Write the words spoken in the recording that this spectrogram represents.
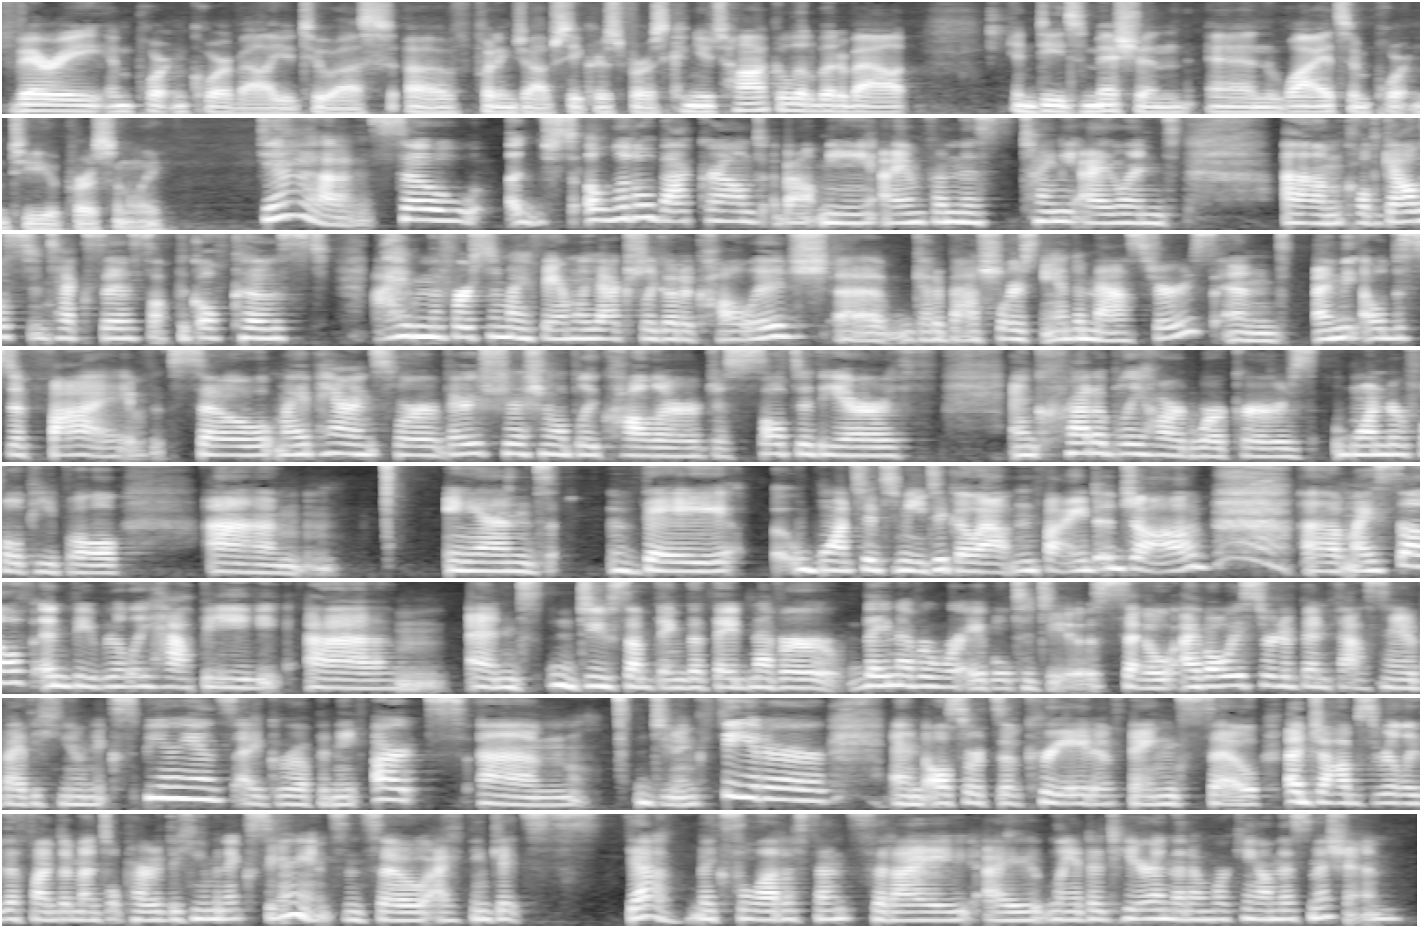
very important core value to us of putting job seekers first. Can you talk a little bit about Indeed's mission and why it's important to you personally? Yeah. So, uh, just a little background about me. I am from this tiny island um, called Galveston, Texas, off the Gulf Coast. I'm the first in my family to actually go to college, uh, get a bachelor's and a master's, and I'm the eldest of five. So, my parents were very traditional blue collar, just salt of the earth, incredibly hard workers, wonderful people. Um, and they wanted me to go out and find a job uh, myself and be really happy um, and do something that they'd never they never were able to do. So i've always sort of been fascinated by the human experience. I grew up in the arts um, doing theater and all sorts of creative things. So a job's really the fundamental part of the human experience. And so i think it's yeah makes a lot of sense that i i landed here and that i'm working on this mission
